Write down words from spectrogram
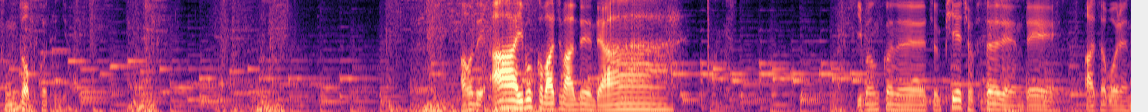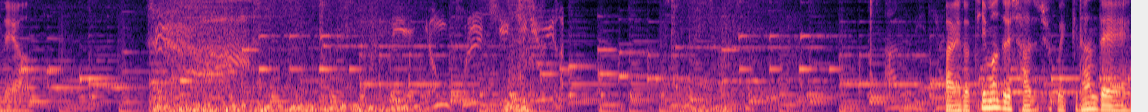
궁도 없거든요. 아 근데 아 이번 거 맞으면 안 되는데 아. 이번 거는 좀 피해 줬어야 되는데 맞아버렸네요. 방에서 팀원들이 자주 주고 있긴 한데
